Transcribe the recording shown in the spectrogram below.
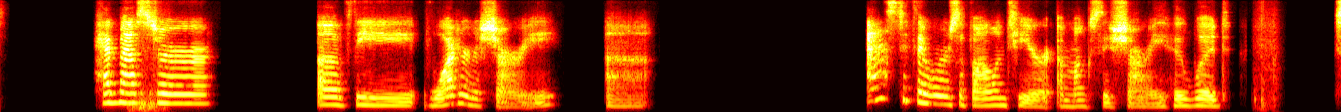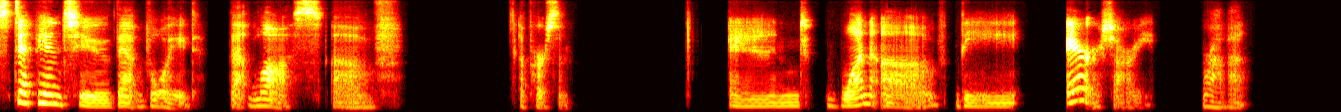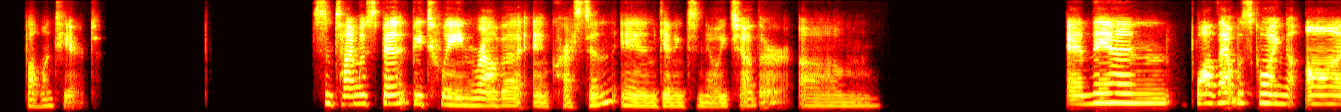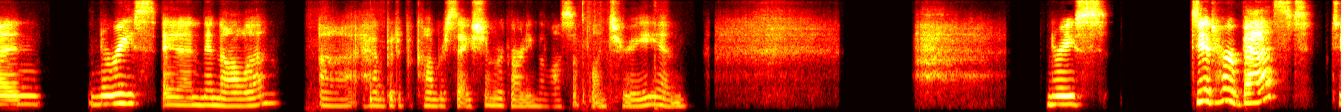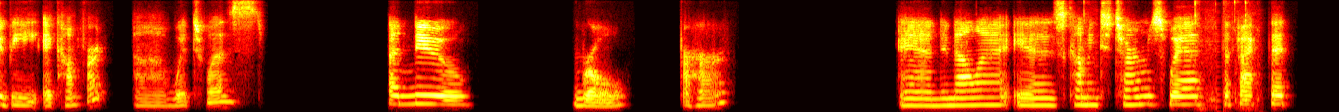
headmaster of the water Ashari uh, asked if there was a volunteer amongst the Ashari who would step into that void, that loss of a person. And one of the air Ashari, Rava, volunteered. Some time was spent between Rava and Creston in getting to know each other. Um, and then while that was going on, Nerys and Nanala uh, had a bit of a conversation regarding the loss of Flintree and Nerys did her best to be a comfort, uh, which was a new role for her. And Nanala is coming to terms with the fact that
